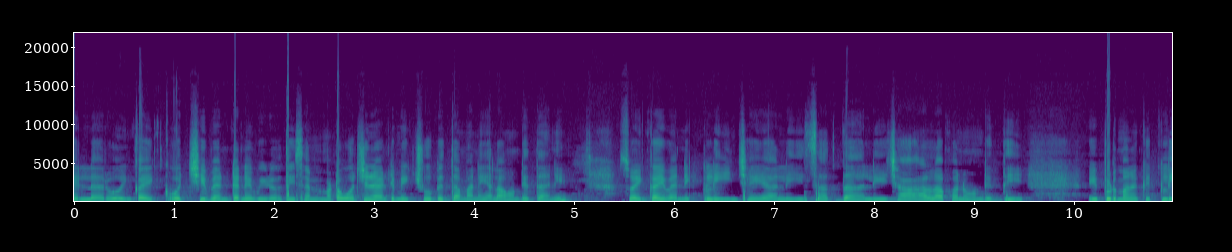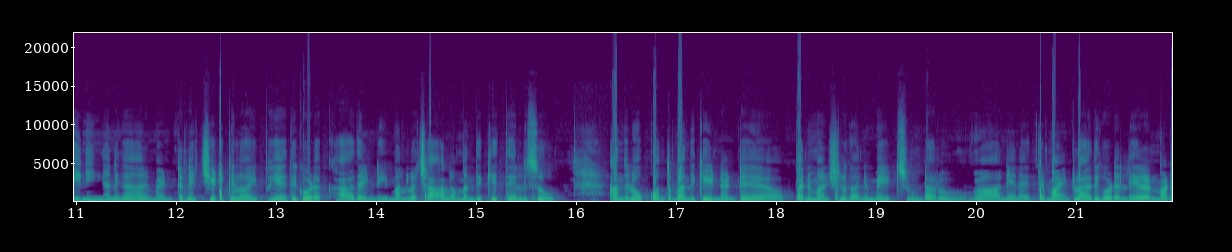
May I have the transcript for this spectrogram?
వెళ్ళారు. ఇంకా వచ్చి వెంటనే వీడియో తీసాను అనమాట ఒరిజినాలిటీ మీకు చూపిద్దామని ఎలా ఉండిద్దని. సో ఇంకా ఇవన్నీ క్లీన్ చేయాలి సర్దాలి. చాలా పని ఉండిద్ది. ఇప్పుడు మనకి క్లీనింగ్ అనగా వెంటనే చిటికలో అయిపోయేది కూడా కాదండి. మనలో చాలామందికి తెలుసు. అందులో కొంతమందికి ఏంటంటే పని మనుషులు కానీ మేట్స్ ఉంటారు. నేనైతే మా ఇంట్లో అది కూడా లేదనమాట.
